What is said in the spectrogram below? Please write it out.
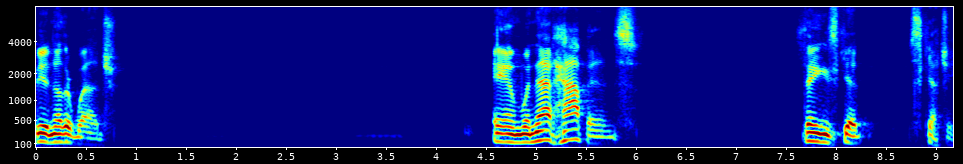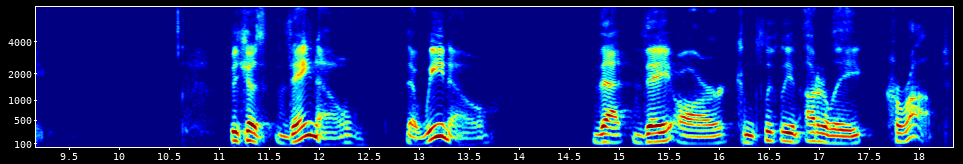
Be another wedge. And when that happens things get sketchy. Because they know that we know that they are completely and utterly corrupt.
